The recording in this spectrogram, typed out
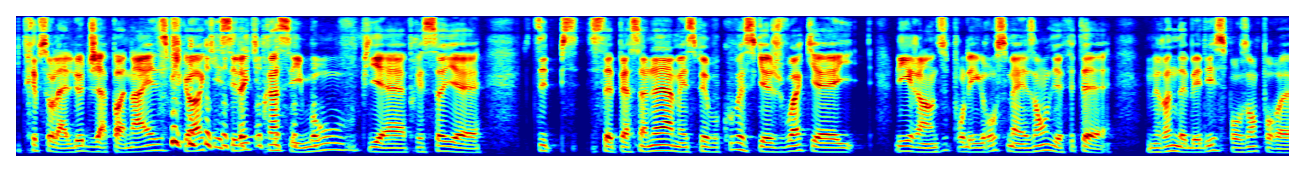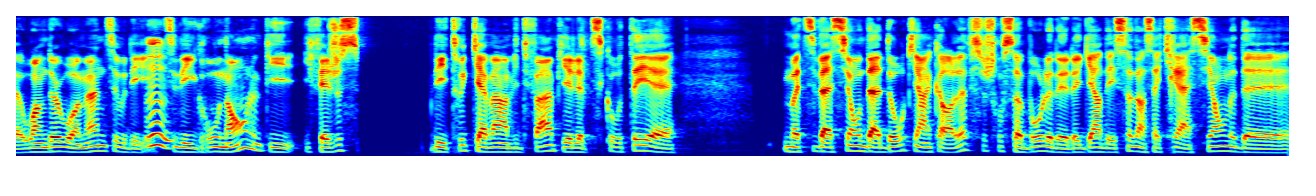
il tripe sur la lutte japonaise. Puis je OK, c'est là qu'il prend ses moves. Puis après ça, il cette personne-là, m'inspire beaucoup parce que je vois qu'il il est rendu pour les grosses maisons. Il a fait une run de BD, supposons, pour euh, Wonder Woman, ou des, Mm. des gros noms. puis il fait juste des trucs qu'il avait envie de faire. Puis il y a le petit côté euh, motivation d'ado qui est encore là. Puis ça, je trouve ça beau là, de, de garder ça dans sa création, là, de,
